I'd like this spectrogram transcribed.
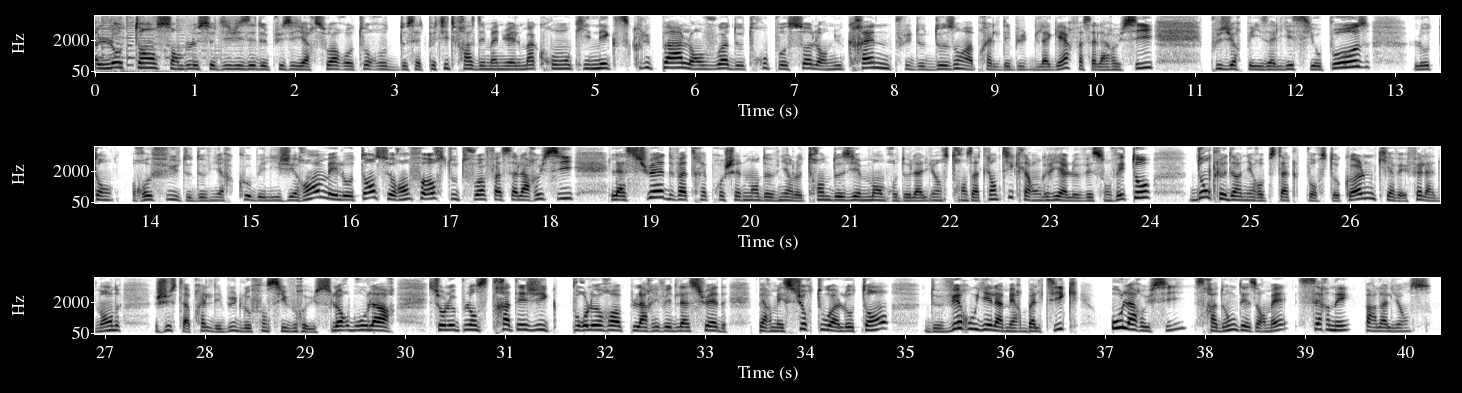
L'OTAN semble se diviser depuis hier soir autour de cette petite phrase d'Emmanuel Macron qui n'exclut pas l'envoi de troupes au sol en Ukraine plus de deux ans après le début de la guerre face à la Russie. Plusieurs pays alliés s'y opposent. L'OTAN refuse de devenir co-belligérant, mais l'OTAN se renforce toutefois face à la Russie. La Suède va très prochainement devenir le 32e membre de l'Alliance transatlantique. La Hongrie a levé son veto, donc le dernier obstacle pour Stockholm qui avait fait la demande juste après le début de l'offensive russe. Sur le plan stratégique pour l'Europe, l'arrivée de la Suède permet surtout à l'OTAN de verrouiller la mer Baltique, où la Russie sera donc désormais cernée par l'Alliance.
